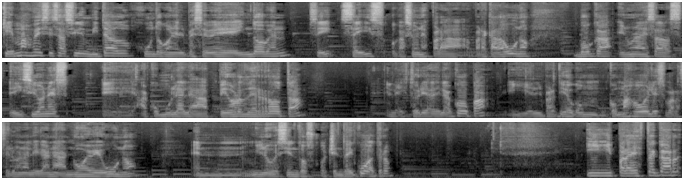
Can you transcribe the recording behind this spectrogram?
que más veces ha sido invitado, junto con el PSV Eindhoven, ¿sí? seis ocasiones para, para cada uno. Boca en una de esas ediciones eh, acumula la peor derrota en la historia de la Copa y el partido con, con más goles, Barcelona le gana 9-1 en 1984. Y para destacar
